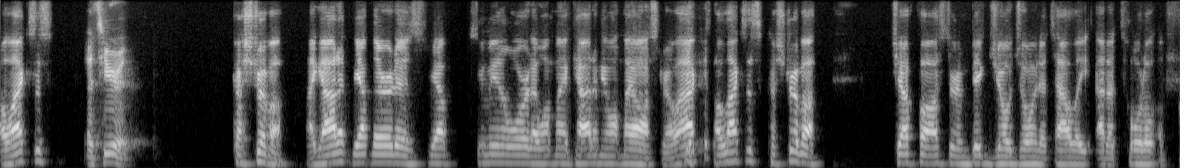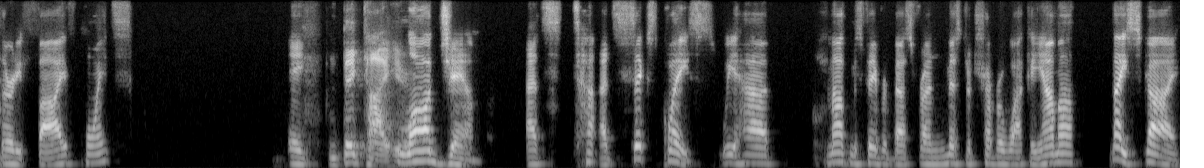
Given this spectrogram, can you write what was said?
Alexis. Let's hear it. Kostreva. I got it. Yep, there it is. Yep. Give me an award. I want my academy. I want my Oscar. Alex, Alexis Kostreva, Jeff Foster, and Big Joe joined a tally at a total of 35 points. A big tie here. Log jam at, at sixth place. We have Malcolm's favorite best friend, Mr. Trevor Wakayama. Nice guy,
